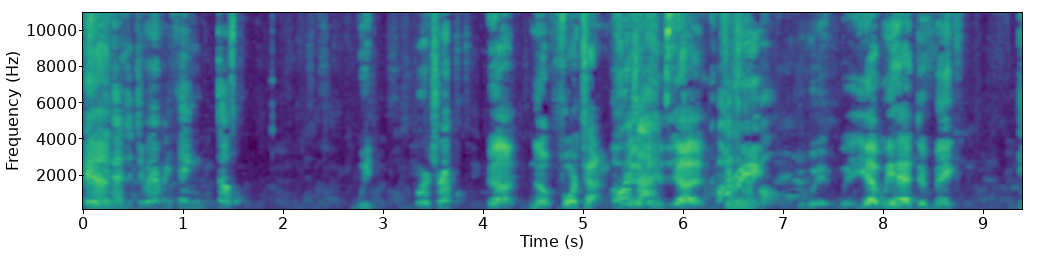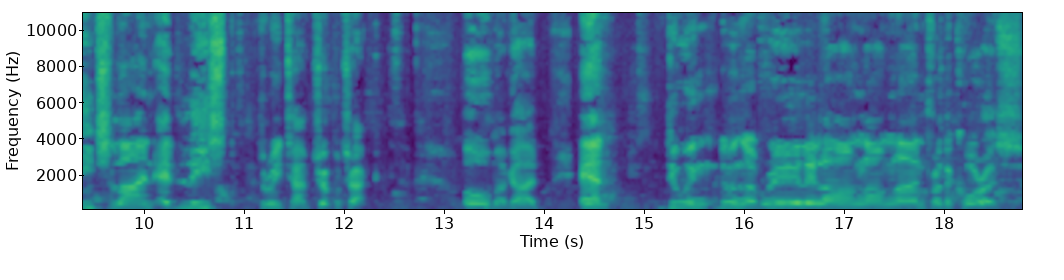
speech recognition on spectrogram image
you and had to do everything double we or triple. Yeah, no, four times. Four Uh, times. yeah, three. We- we- yeah, we had to make each line at least three times, triple track. Oh my God! And doing doing a really long, long line for the chorus,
